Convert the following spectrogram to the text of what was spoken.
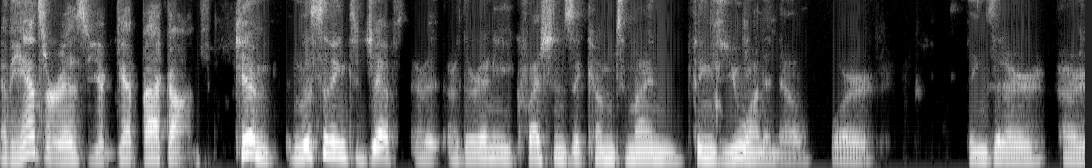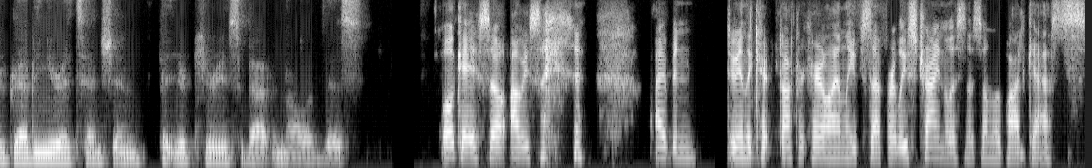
And the answer is you get back on. Kim listening to jeff are, are there any questions that come to mind things you want to know or things that are are grabbing your attention that you're curious about in all of this well, okay, so obviously, I've been doing the Dr. Caroline Leaf stuff, or at least trying to listen to some of the podcasts.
